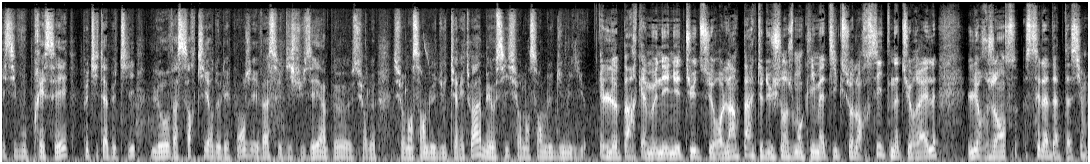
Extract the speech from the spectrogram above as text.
et si vous pressez, petit à petit, l'eau va sortir de l'éponge et va se diffuser un peu sur le sur l'ensemble du territoire mais aussi sur l'ensemble du milieu. Le parc a mené une étude sur l'impact du changement climatique sur leur site naturel. L'urgence, c'est l'adaptation.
